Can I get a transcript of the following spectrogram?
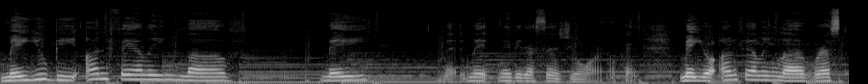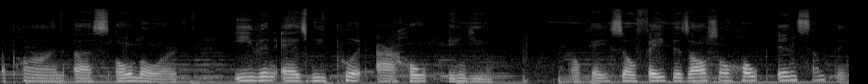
May you be unfailing love. May, may maybe that says your, okay. May your unfailing love rest upon us, O Lord even as we put our hope in you. Okay, so faith is also hope in something,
